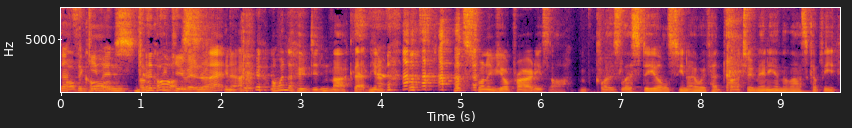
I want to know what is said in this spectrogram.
That's of a given. course, of That's a given, right? You know, I wonder who didn't mark that. You know, what's what's one of your priorities? Oh, close less deals. You know, we've had far too many in the last couple of years.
